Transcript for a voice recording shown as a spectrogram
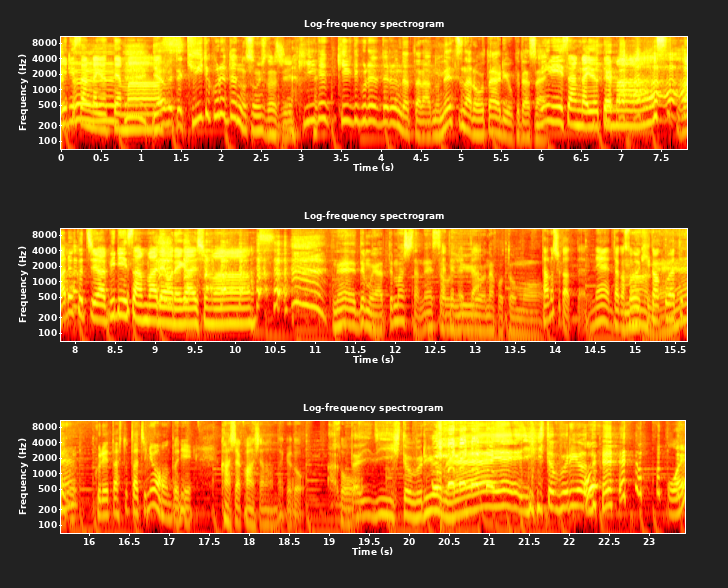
ビリーさんが言ってます。やめて聞いてくれてんのその人たち。聞いて聞いてくれてるんだったらあの熱なるお便りをください。ビリーさんが言ってます。悪口はビリーさんまでお願いしますねでもやってましたねそういうようなことも。楽しかったよね。だからそういう企画をやってまあねてくれた人たちには本当に感謝感謝なんだけど。あんたそういい人ぶるよね。い やいい人ぶるよね。おや？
